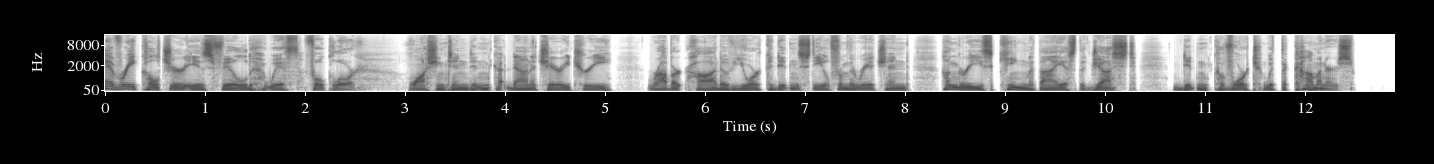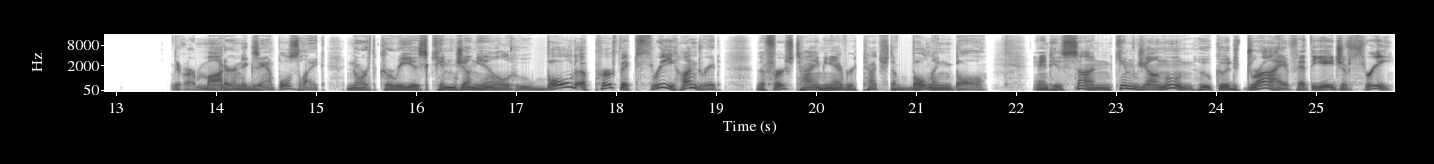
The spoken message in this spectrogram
Every culture is filled with folklore. Washington didn't cut down a cherry tree. Robert Hodd of York didn't steal from the rich, and Hungary's King Matthias the Just didn't cavort with the commoners. There are modern examples like North Korea's Kim Jong il, who bowled a perfect 300 the first time he ever touched a bowling ball, and his son, Kim Jong un, who could drive at the age of three.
